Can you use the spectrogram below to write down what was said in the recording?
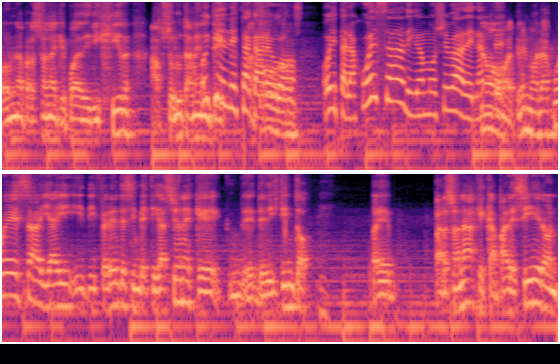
con una persona que pueda dirigir absolutamente. Hoy quién está a cargo. todos. Hoy está la jueza, digamos, lleva adelante. No, tenemos a la jueza y hay diferentes investigaciones que de, de distintos eh, personajes que aparecieron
